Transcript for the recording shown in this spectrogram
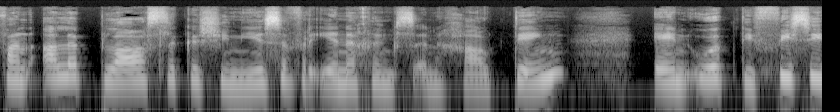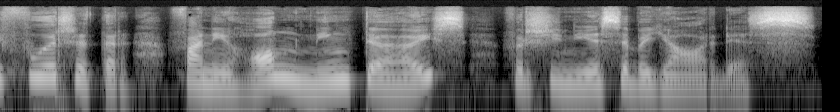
van alle plaaslike Chinese verenigings in Gauteng en ook die visievoorsitter van die Hong Ning te huis vir Chinese bejaardes.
